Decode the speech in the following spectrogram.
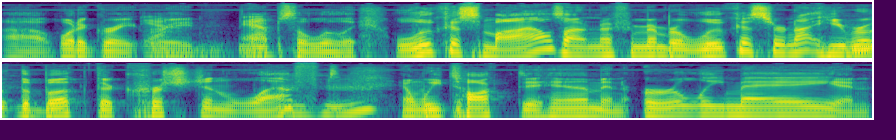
Uh, what a great Yeah, read. yeah. Absolutely. Lucas Miles, I don't know if you remember Lucas or not. He wrote the book, The Christian Left, Mm-hmm. and we talked to him in early May, and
